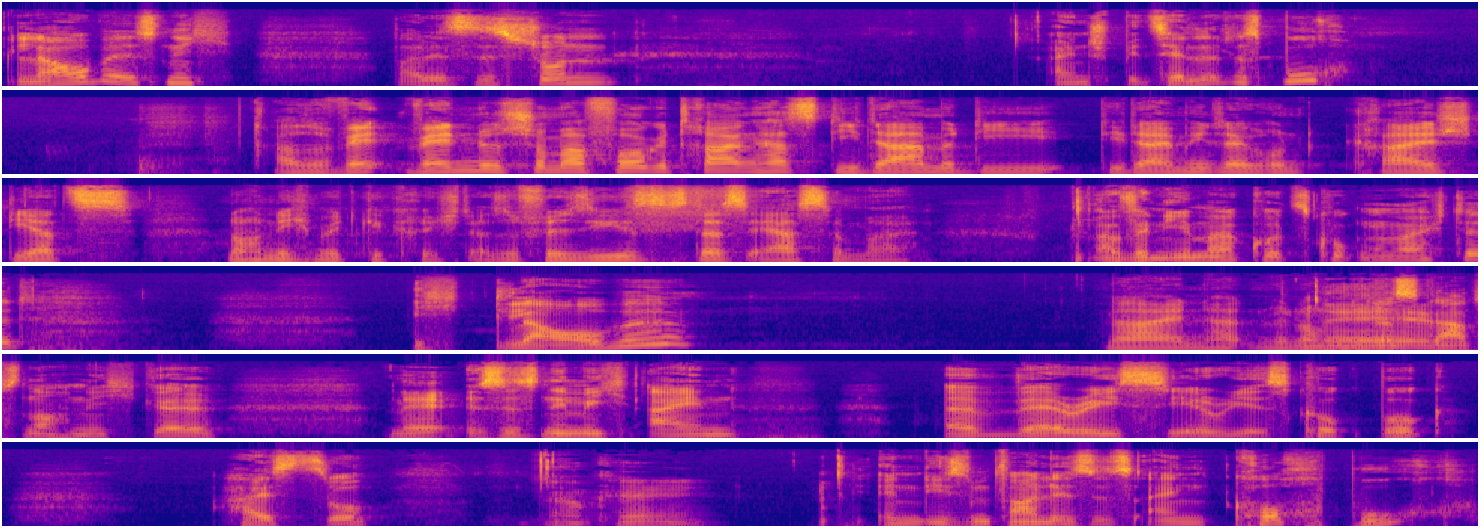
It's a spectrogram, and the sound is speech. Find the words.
glaube es nicht, weil es ist schon ein spezielleres Buch. Also wenn, wenn du es schon mal vorgetragen hast, die Dame, die, die da im Hintergrund kreischt, die hat's noch nicht mitgekriegt. Also für sie ist es das erste Mal. Aber wenn ihr mal kurz gucken möchtet, ich glaube, Nein, hatten wir noch Nee. nicht. das gab's noch nicht, gell? Nee, Es ist nämlich ein A Very Serious Cookbook, heißt so. okay. In diesem Fall ist es ein Kochbuch,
